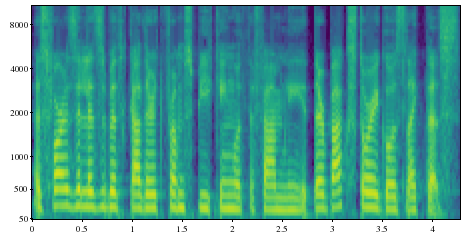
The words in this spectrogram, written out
As far as Elizabeth gathered from speaking with the family, their backstory goes like this.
